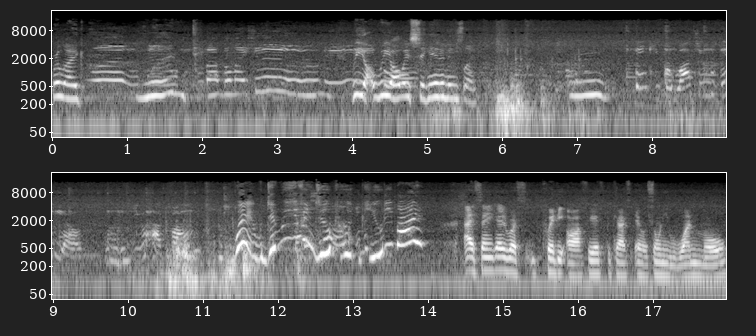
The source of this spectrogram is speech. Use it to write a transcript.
We're like one. We we always sing it, and he's like. mm. Thank you for watching the video. Did you have fun? Wait, did we even do Pew- PewDiePie? I think it was pretty obvious because it was only one mole,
